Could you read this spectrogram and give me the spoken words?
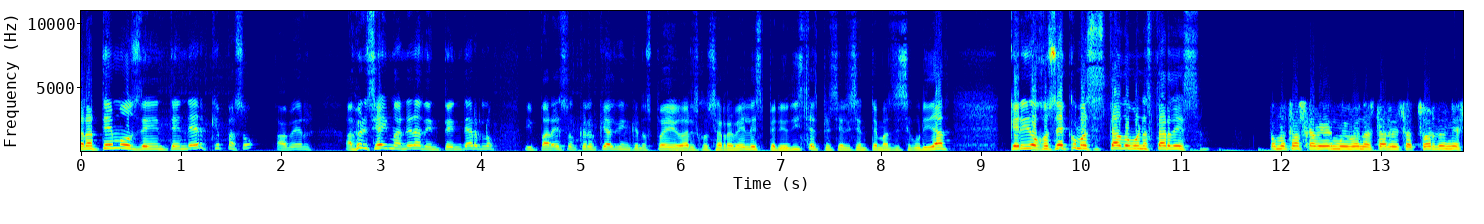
Tratemos de entender qué pasó. A ver, a ver si hay manera de entenderlo. Y para eso creo que alguien que nos puede ayudar es José Reveles, periodista especialista en temas de seguridad. Querido José, ¿cómo has estado? Buenas tardes. ¿Cómo estás, Javier? Muy buenas tardes a tus órdenes.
